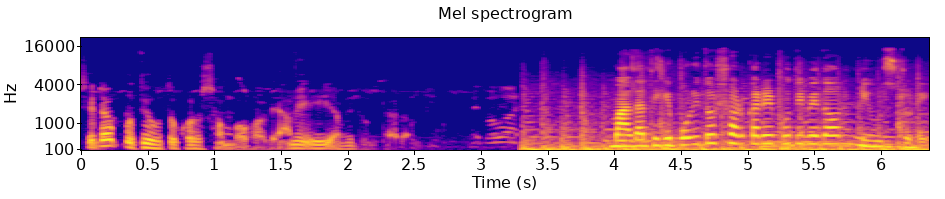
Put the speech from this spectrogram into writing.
সেটাও প্রতিহত করা সম্ভব হবে। আমি এই আবেদনটা রাখব। মালদা থেকে পরিতোষ সরকারের প্রতিবেদন, নিউজ টুডে।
